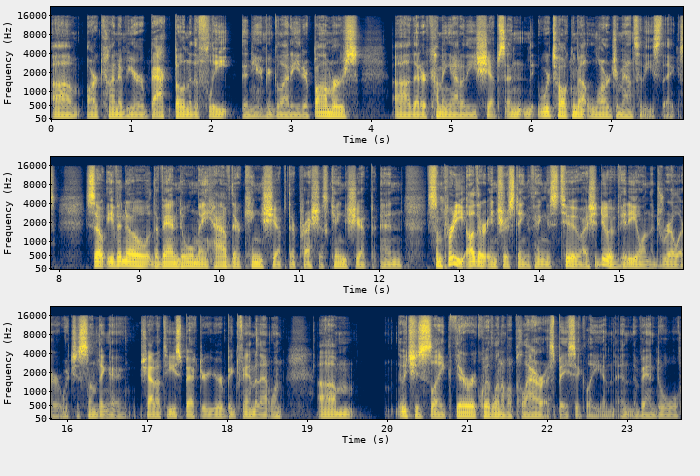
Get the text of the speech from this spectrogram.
um, are kind of your backbone of the fleet. Then you have your Gladiator bombers uh, that are coming out of these ships. And we're talking about large amounts of these things. So even though the Vanduul may have their kingship, their precious kingship, and some pretty other interesting things too. I should do a video on the Driller, which is something, uh, shout out to you, Spectre. You're a big fan of that one. Um, which is like their equivalent of a Polaris, basically, in, in the Vanduul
